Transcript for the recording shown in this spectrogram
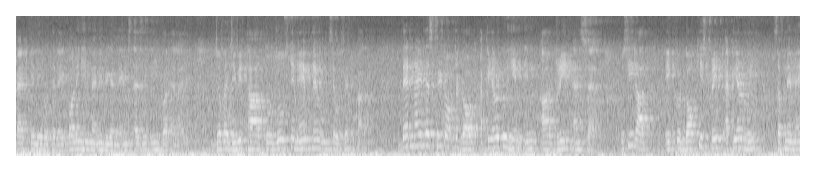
पैट के लिए रोते रहे। Calling him many bigger names as if he were alive जब वह जीवित था तो जो उसके नेम थे, उनसे उसे पुकारा। That night the spirit of the dog appear to him in our dream and said उसी रात एक डॉग की स्पिरिट अपियर हुई सपने में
